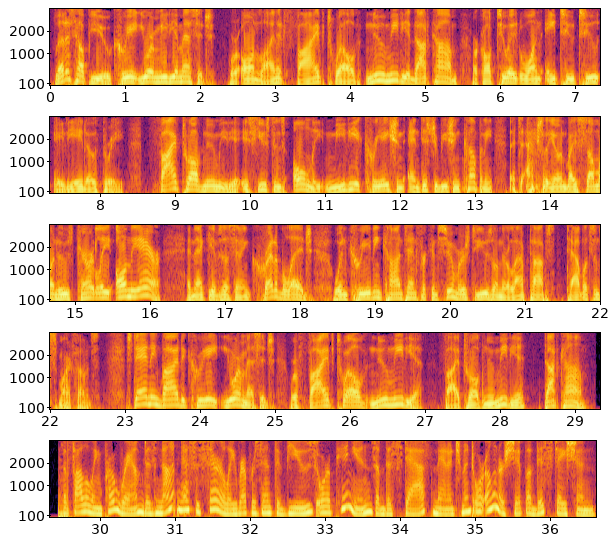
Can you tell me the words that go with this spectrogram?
Let us help you create your media message. We're online at 512newmedia.com or call 281-822-8803. 512 New Media is Houston's only media creation and distribution company that's actually owned by someone who's currently on the air. And that gives us an incredible edge when creating content for consumers to use on their laptops, tablets, and smartphones. Standing by to create your message, we're 512 New Media, 512newmedia.com. The following program does not necessarily represent the views or opinions of the staff, management, or ownership of this station.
